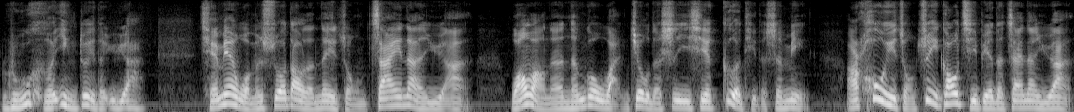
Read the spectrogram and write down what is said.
如何应对的预案？前面我们说到的那种灾难预案。往往呢，能够挽救的是一些个体的生命，而后一种最高级别的灾难预案，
